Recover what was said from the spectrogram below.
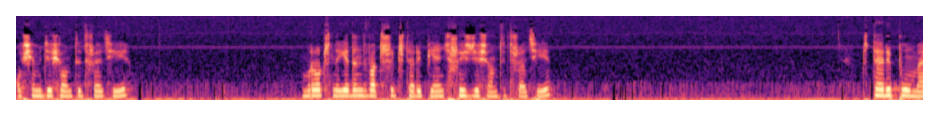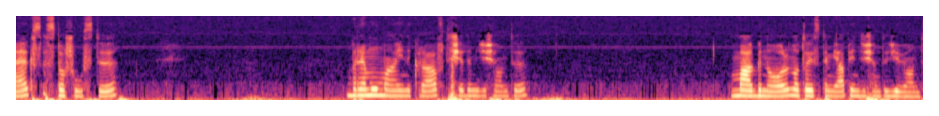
83, Mroczny 1, 2, 3, 4, 5 63 4 Pumex 106 Bremu Minecraft 70 Magnol, no to jestem ja 59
